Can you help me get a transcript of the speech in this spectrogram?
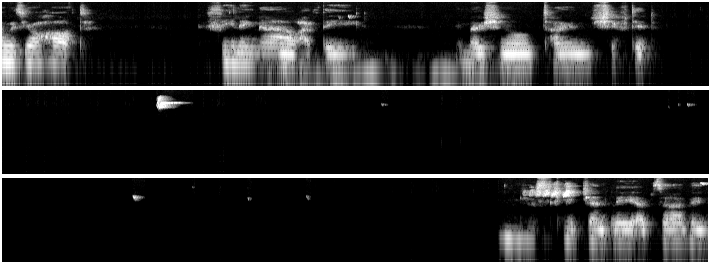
How is your heart feeling now? Have the emotional tone shifted? Just keep gently observing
